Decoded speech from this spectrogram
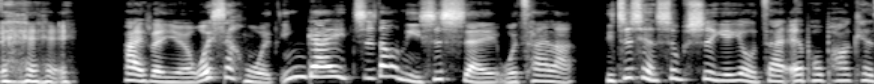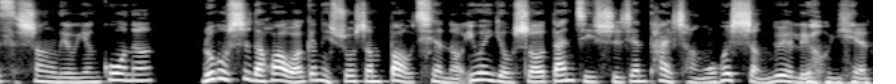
嘿嘿嘿，嗨粉圆，我想我应该知道你是谁，我猜啦。你之前是不是也有在 Apple Podcast 上留言过呢？如果是的话，我要跟你说声抱歉哦，因为有时候单集时间太长，我会省略留言，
